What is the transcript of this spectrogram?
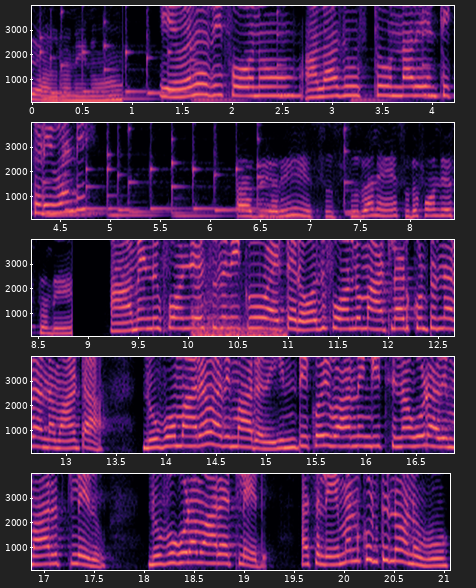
చేయాలరా నేను? ఎవరది ఫోను? అలా చూస్తూ ఉన్నారేంటి? ఇక్కడ ఇవ్వండి. అది అది సు- సుధనే. సుధ ఫోన్ చేస్తుంది. ఆమె ఎందుకు ఫోన్ చేస్తుంది నీకు? అయితే రోజు ఫోన్లో మాట్లాడుకుంటున్నారన్నమాట. నువ్వు మారవు అది మారదు. ఇంటికి పోయి వార్నింగ్ ఇచ్చినా కూడా అది మారట్లేదు. నువ్వు కూడా మారట్లేదు. అసలు ఏమనుకుంటున్నావు నువ్వు?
